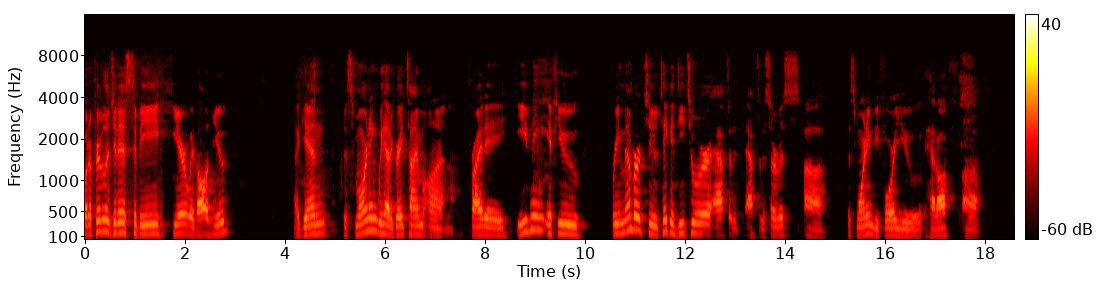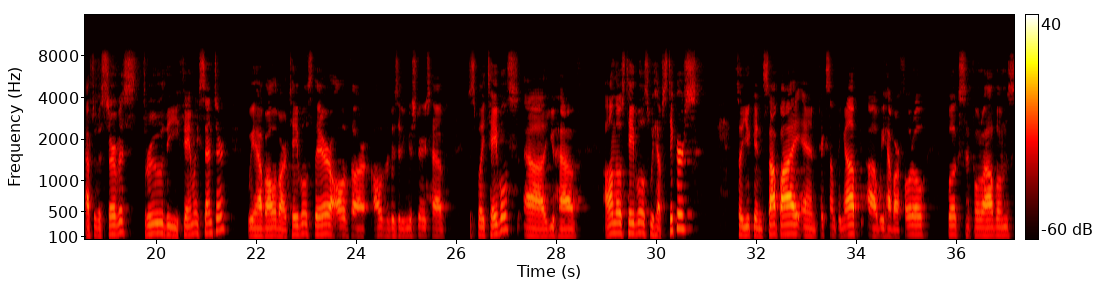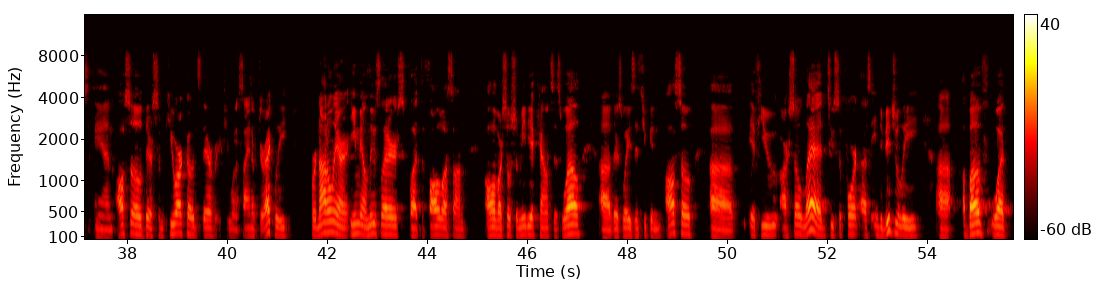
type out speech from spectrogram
What a privilege it is to be here with all of you. Again, this morning we had a great time on Friday evening. If you remember to take a detour after the after the service uh, this morning before you head off uh, after the service through the family center, we have all of our tables there. All of our all of the visiting missionaries have display tables. Uh, you have on those tables, we have stickers, so you can stop by and pick something up. Uh, we have our photo books and photo albums, and also there's some QR codes there if you want to sign up directly for not only our email newsletters, but to follow us on all of our social media accounts as well. Uh, there's ways that you can also, uh, if you are so led, to support us individually uh, above what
